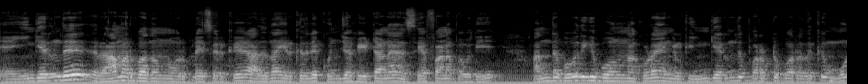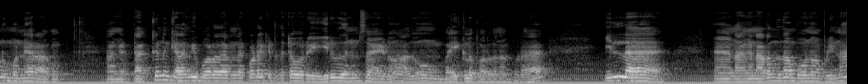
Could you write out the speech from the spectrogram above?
இங்கேருந்து இங்கேருந்து ராமர்பாதம்னு ஒரு பிளேஸ் இருக்குது அதுதான் இருக்கிறதுலே கொஞ்சம் ஹைட்டான சேஃபான பகுதி. அந்த பகுதிக்கு போகணுன்னா கூட எங்களுக்கு இங்கேருந்து புறப்பட்டு போகிறதுக்கு மூணு மணி நேரம் ஆகும். நாங்கள் டக்குன்னு கிளம்பி போகிறதா இருந்தால் கூட கிட்டத்தட்ட ஒரு இருபது நிமிஷம் ஆகிடும் அதுவும் பைக்கில் போகிறதுனா கூட. இல்லை நாங்கள் நடந்து தான் போகணும் அப்படின்னா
